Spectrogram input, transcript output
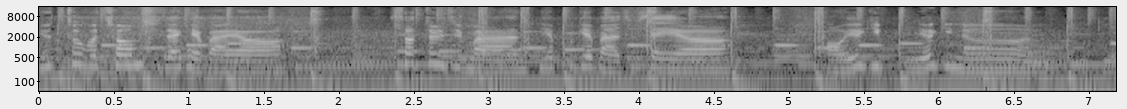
유튜브 처음 시작해봐요. 서툴지만 예쁘게 봐주세요. 어, 여기, 여기는 이게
